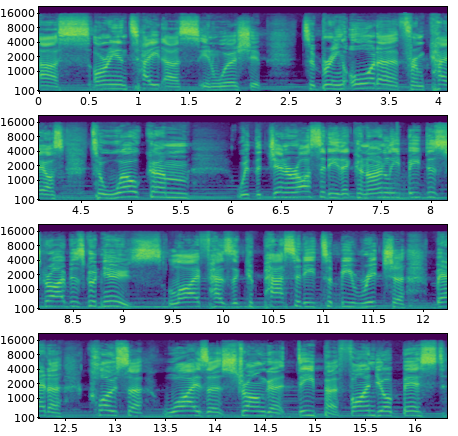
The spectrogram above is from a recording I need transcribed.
us, orientate us in worship, to bring order from chaos, to welcome with the generosity that can only be described as good news. Life has the capacity to be richer, better, closer, wiser, stronger, deeper. Find your best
